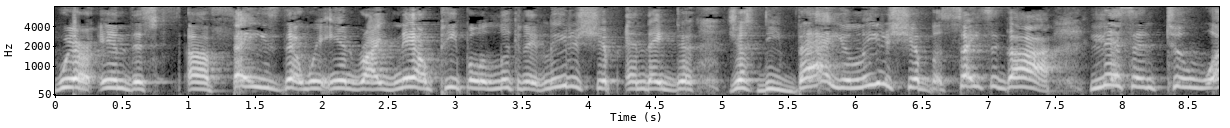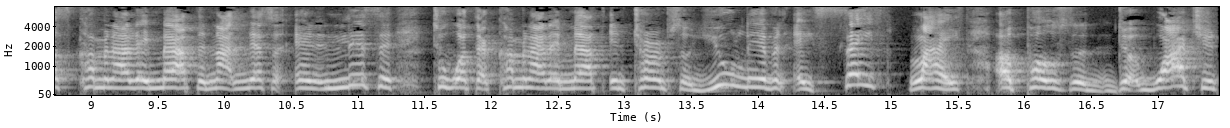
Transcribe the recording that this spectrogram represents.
we're in this uh, phase that we're in right now. People are looking at leadership and they de- just devalue leadership. But saints of God, listen to what's coming out of their mouth and not necessarily, and listen to what they're coming out of their mouth in terms of you living a safe life opposed to watching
